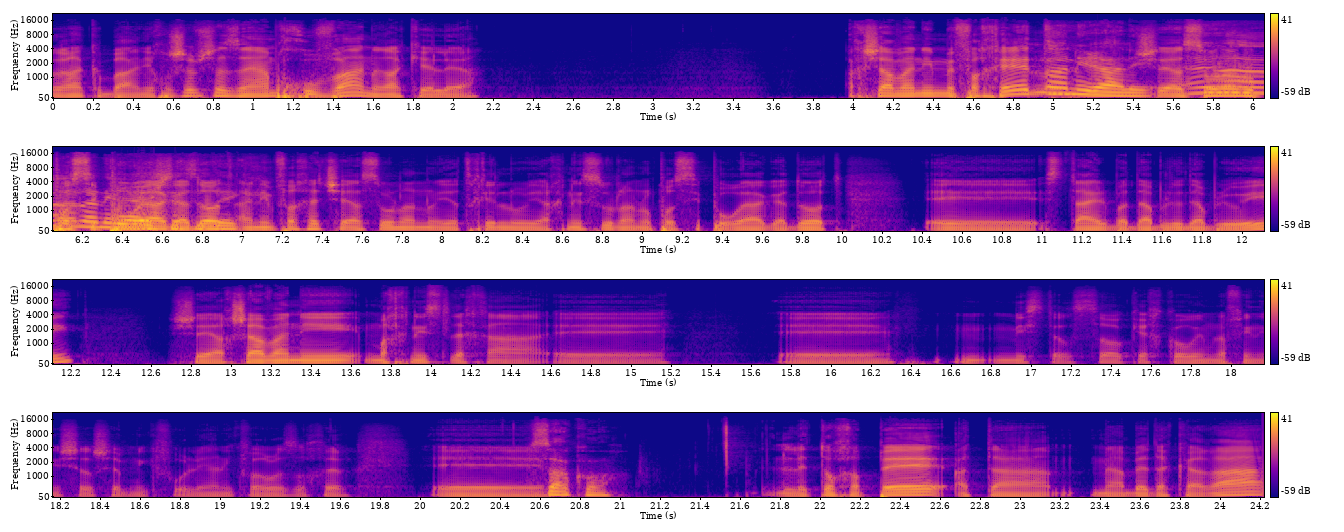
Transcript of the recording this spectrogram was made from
רק בה, אני חושב שזה היה מכוון רק אליה. עכשיו, אני מפחד לא נראה לי. שיעשו אה, לנו לא פה נראה סיפורי אגדות. אני מפחד שיעשו לנו, יתחילו, יכניסו לנו פה סיפורי אגדות אה, סטייל ב-WWE, שעכשיו אני מכניס לך אה, אה, מיסטר סוק, איך קוראים ל finisher של מיק פולי, אני כבר לא זוכר. אה, סוקו. לתוך הפה, אתה מאבד הכרה,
